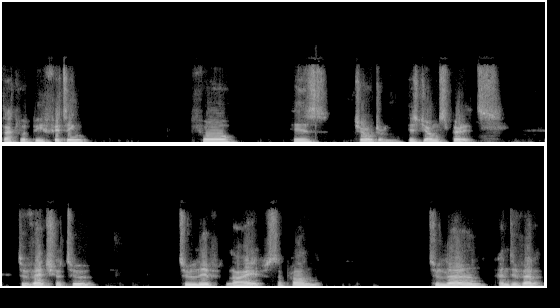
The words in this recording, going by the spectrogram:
that would be fitting for his children, his young spirits, to venture to, to live lives upon, to learn and develop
